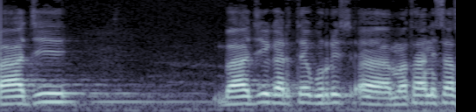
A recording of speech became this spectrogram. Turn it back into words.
baajii baajii gartee gurri mataan isaa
